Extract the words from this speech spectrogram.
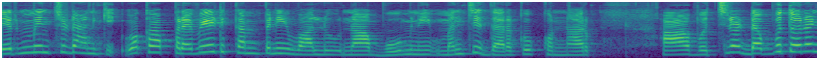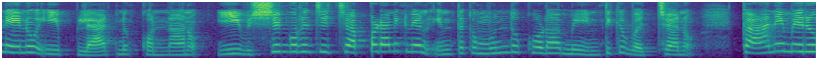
నిర్మించడానికి ఒక ప్రైవేట్ కంపెనీ వాళ్ళు నా భూమిని మంచి ధరకు కొన్నారు. ఆ వచ్చిన డబ్బుతోనే నేను ఈ ఫ్లాట్ను కొన్నాను. ఈ విషయం గురించి చెప్పడానికి నేను ఇంతకు ముందు కూడా మీ ఇంటికి వచ్చాను. కానీ మీరు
